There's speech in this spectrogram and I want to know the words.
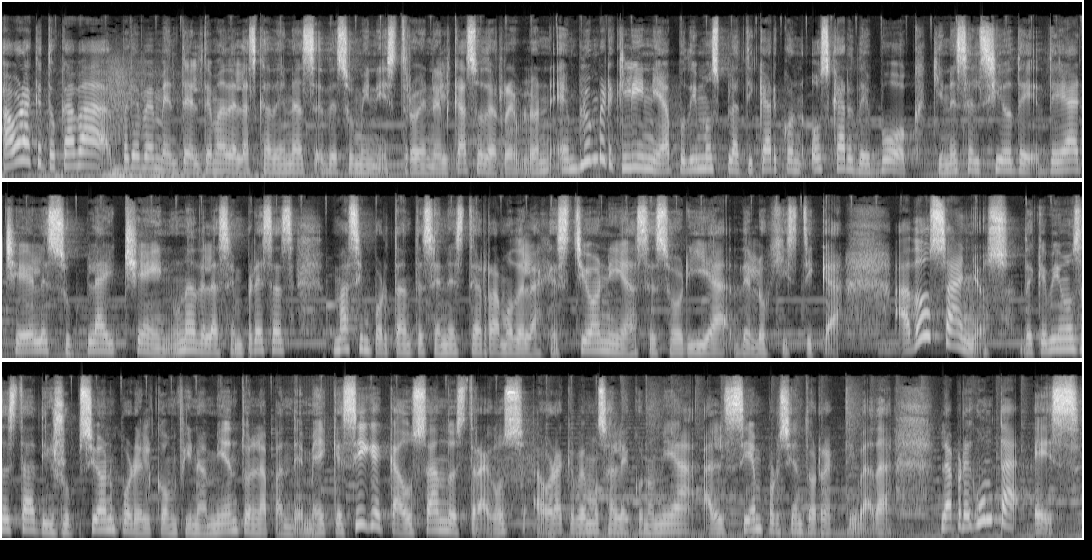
Ahora que tocaba brevemente el tema de las cadenas de suministro en el caso de Revlon, en Bloomberg Línea pudimos platicar con Oscar de Bock, quien es el CEO de DHL Supply Chain, una de las empresas más importantes en este ramo de la gestión y asesoría de logística. A dos años de que vimos esta disrupción por el confinamiento en la pandemia y que sigue causando estragos, ahora que vemos a la economía al 100% reactivada, la pregunta es,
